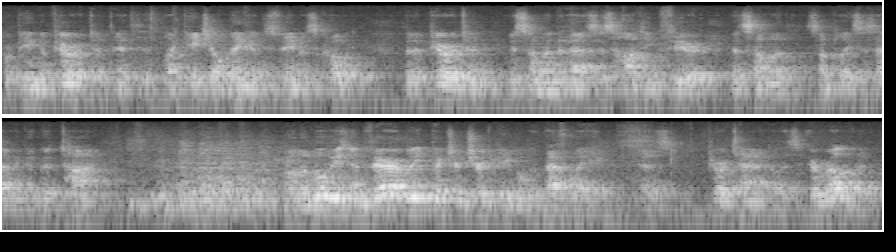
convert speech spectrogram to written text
for being a Puritan. It's like H.L. Mencken's famous quote, that a Puritan is someone that has this haunting fear that someone, someplace is having a good time. well, the movies invariably picture church people that way, as puritanical, as irrelevant,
